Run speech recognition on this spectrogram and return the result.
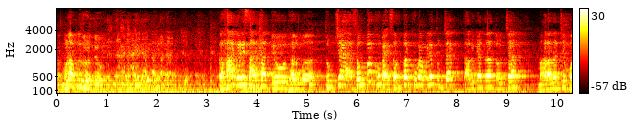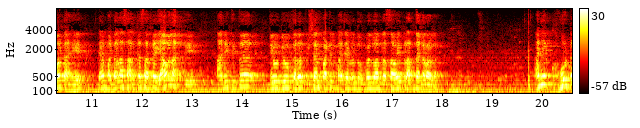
म्हणून आपलं जुळतो हो. तर हा गडी सारखा देव धर्म तुमच्या संपर्क खूप आहे. संपर्क खूप आहे म्हणजे तुमच्या तालुक्यात दोन चार महाराजांचे मठ आहेत. त्या मठाला सारखं सारखं यावं लागते. आणि तिथं देव देव करत विशाल पाटील माझ्या विरुद्ध उमेदवार नसावा ही प्रार्थना करावी लागते. आणि खोट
